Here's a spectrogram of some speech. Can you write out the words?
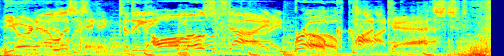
you're now listening to the Almost Died Broke podcast.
